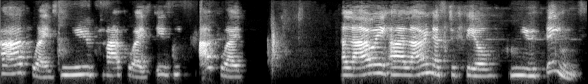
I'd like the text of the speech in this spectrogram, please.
pathways, new pathways. These new pathways allowing allowing us to feel new things.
